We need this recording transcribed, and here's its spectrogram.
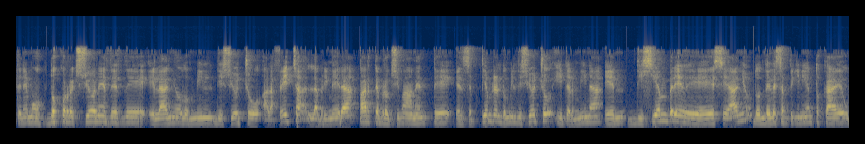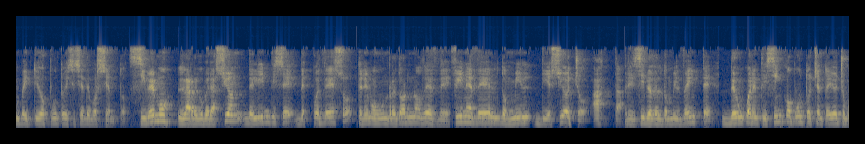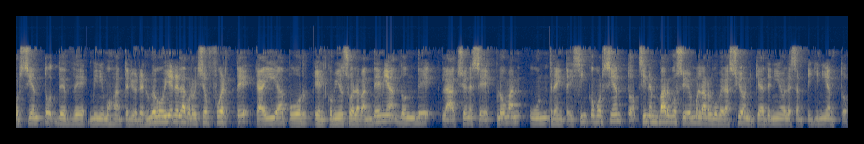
tenemos dos correcciones desde el año 2018 a la fecha. La primera parte aproximadamente en septiembre del 2018 y termina en diciembre de ese año, donde el S&P 500 cae un 22.17%. Si vemos la recuperación del índice después de eso, tenemos un retorno desde fines del 2018 hasta principios del 2020 de un 45.88% desde mínimos anteriores. Luego viene la corrección fuerte caía por el comienzo de la pandemia, donde las acciones se desploman un 35%. Sin embargo, si vemos la recuperación que ha tenido el S&P 500,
